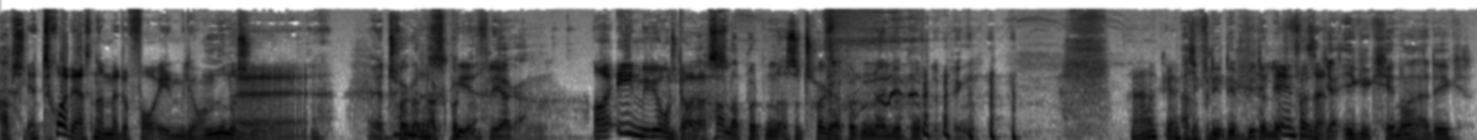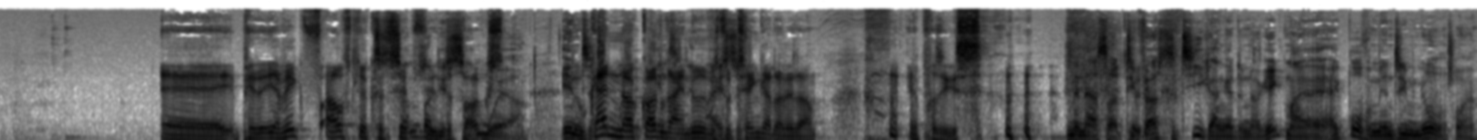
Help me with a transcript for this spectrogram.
Absolut. Jeg tror, det er sådan noget med, at du får en million. Uden at. Øh, jeg trykker nok på den sker. flere gange. Og en million Og jeg dollars. holder på den, og så trykker jeg på den, når jeg lige har brug for lidt penge. Okay, okay. Altså, fordi det er vidderligt folk, jeg ikke kender, er det ikke? Øh, Peter, jeg vil ikke afsløre konceptet i The Box. Du kan nok godt regne det ud, hvis du tænker dig lidt om. ja, præcis. Men altså, de første 10 gange er det nok ikke mig, og jeg har ikke brug for mere end 10 millioner, tror jeg,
